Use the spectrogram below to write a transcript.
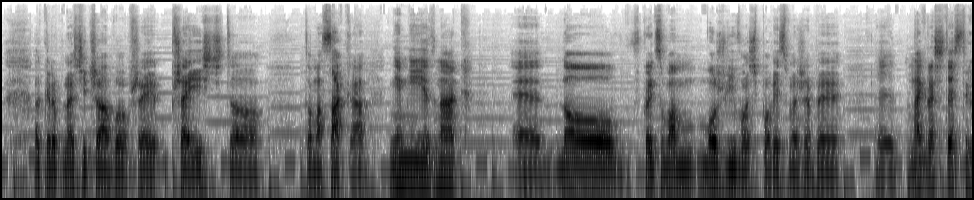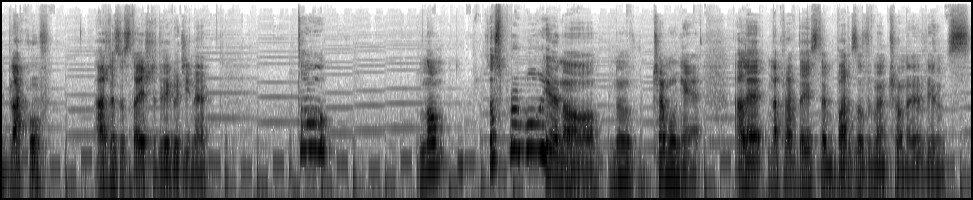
okropności trzeba było prze przejść, to, to masakra. Niemniej jednak, e, no, w końcu mam możliwość, powiedzmy, żeby e, nagrać test tych blaków, a że zostaje jeszcze dwie godziny, to no, to spróbuję, no. No, czemu nie? Ale naprawdę jestem bardzo wymęczony, więc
